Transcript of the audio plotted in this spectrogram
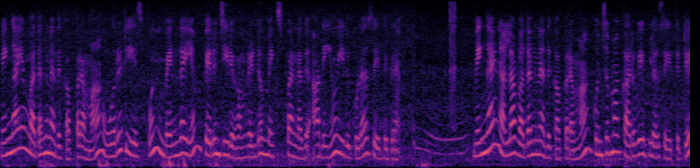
வெங்காயம் வதங்கினதுக்கப்புறமா ஒரு டீஸ்பூன் வெந்தயம் பெருஞ்சீரகம் ரெண்டும் மிக்ஸ் பண்ணது. அதையும் இது கூட சேர்த்துக்கிறேன். வெங்காயம் நல்லா வதங்கினதுக்கப்புறமா கொஞ்சமாக கருவேப்பிலை சேர்த்துட்டு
